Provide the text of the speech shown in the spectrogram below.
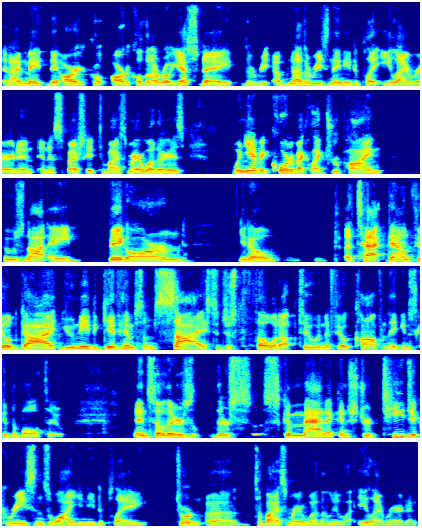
and I made the article article that I wrote yesterday. The re, another reason they need to play Eli Raridon and especially Tobias Merriweather is when you have a quarterback like Drew Pyne, who's not a big armed, you know, attack downfield guy, you need to give him some size to just throw it up to and to feel confident he can just get the ball to. And so there's there's schematic and strategic reasons why you need to play Jordan uh, Tobias Merriweather and Eli, Eli Raridon.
